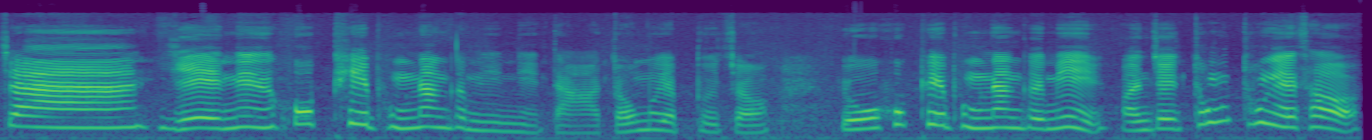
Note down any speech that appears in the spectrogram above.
짠! 얘는 호피 복랑금입니다. 너무 예쁘죠? 요 호피 복랑금이 완전히 통통해서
